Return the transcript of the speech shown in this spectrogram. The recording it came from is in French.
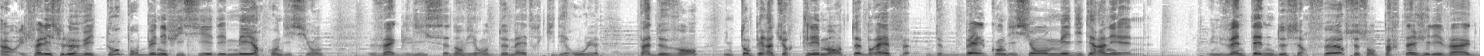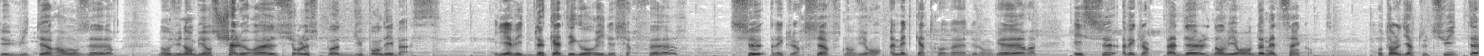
Alors, il fallait se lever tôt pour bénéficier des meilleures conditions. Vagues lisses d'environ 2 mètres qui déroulent, pas de vent, une température clémente, bref, de belles conditions méditerranéennes. Une vingtaine de surfeurs se sont partagés les vagues de 8h à 11h dans une ambiance chaleureuse sur le spot du Pont des Basses. Il y avait deux catégories de surfeurs, ceux avec leur surf d'environ 1m80 de longueur et ceux avec leur paddle d'environ 2m50. Autant le dire tout de suite,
